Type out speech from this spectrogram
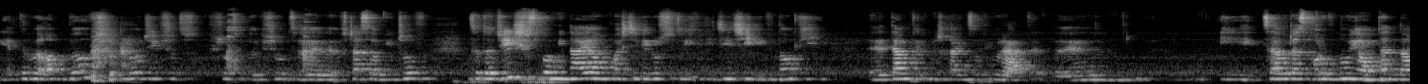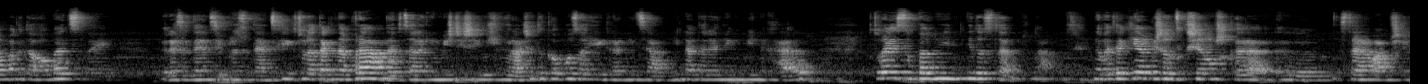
jak gdyby on był wśród ludzi, wśród, wśród, wśród czasowiczów, co do dziś wspominają właściwie już w tej chwili dzieci i wnuki y, tamtych mieszkańców Juraty. Y, I cały czas porównują ten domek do obecnej rezydencji prezydenckiej, która tak naprawdę wcale nie mieści się już w Juracie, tylko poza jej granicami, na terenie gminy Hel, która jest zupełnie niedostępna. Nawet jak ja pisząc książkę y, starałam się,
